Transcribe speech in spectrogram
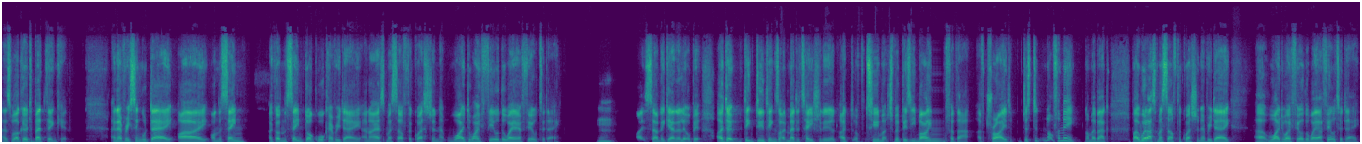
That's what I go to bed thinking. And every single day, I on the same I go on the same dog walk every day, and I ask myself the question: Why do I feel the way I feel today? Mm. Might sound again a little bit. I don't think do things like meditation. I have too much of a busy mind for that. I've tried, just not for me, not my bag. But I will ask myself the question every day: uh, Why do I feel the way I feel today?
